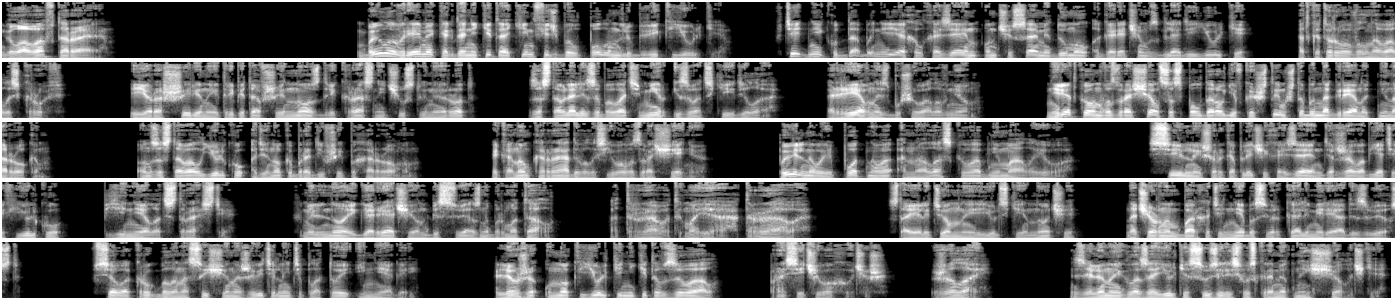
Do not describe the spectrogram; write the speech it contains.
Глава вторая Было время, когда Никита Акинфич был полон любви к Юльке. В те дни, куда бы ни ехал хозяин, он часами думал о горячем взгляде Юльки, от которого волновалась кровь. Ее расширенные, трепетавшие ноздри, красный чувственный рот заставляли забывать мир и заводские дела. Ревность бушевала в нем. Нередко он возвращался с полдороги в Кыштым, чтобы нагрянуть ненароком он заставал Юльку одиноко бродившей по хоромам. Экономка радовалась его возвращению. Пыльного и потного она ласково обнимала его. Сильный широкоплечий хозяин, держа в объятиях Юльку, пьянел от страсти. Хмельной, горячий, он бессвязно бормотал. «Отрава ты моя, отрава!» Стояли темные июльские ночи, на черном бархате неба сверкали мириады звезд. Все вокруг было насыщено живительной теплотой и негой. Лежа у ног Юльки, Никита взывал. «Проси, чего хочешь. Желай». Зеленые глаза Юльки сузились в искрометные щелочки.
